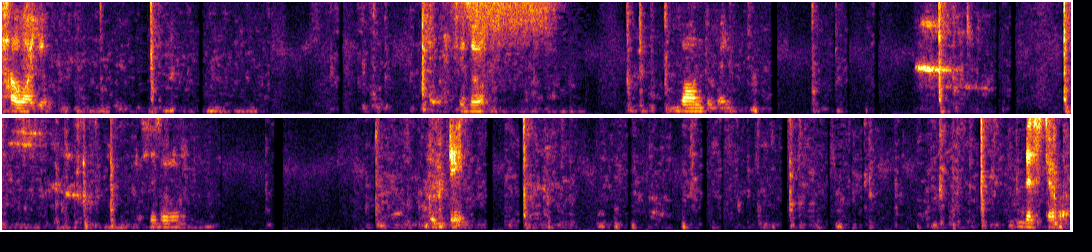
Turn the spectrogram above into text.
how are you? SYSO. Born to win. SYSO. Good day. Ever.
